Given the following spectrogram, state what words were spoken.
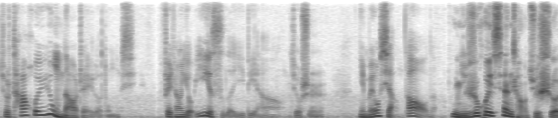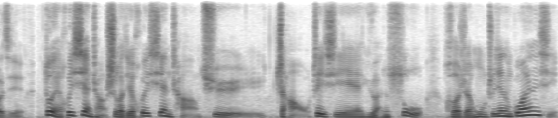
就是他会用到这个东西，非常有意思的一点啊，就是你没有想到的。你是会现场去设计，对，会现场设计，会现场去找这些元素和人物之间的关系。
